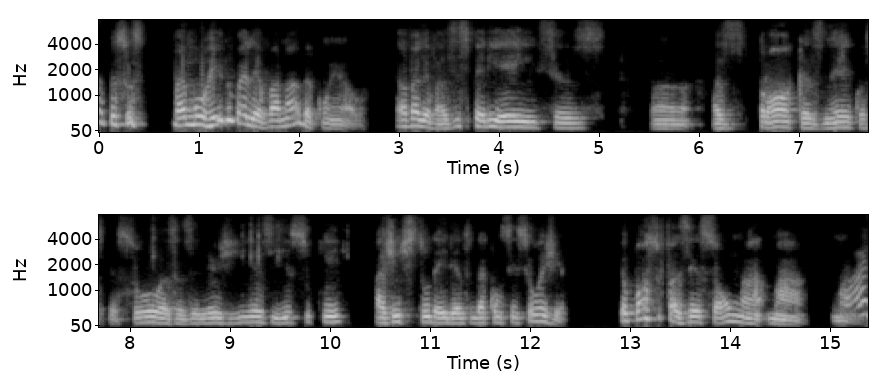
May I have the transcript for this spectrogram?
a pessoa vai morrer e não vai levar nada com ela ela vai levar as experiências, as trocas né, com as pessoas, as energias, e isso que a gente estuda aí dentro da conscienciologia. Eu posso fazer só uma, uma, uma,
